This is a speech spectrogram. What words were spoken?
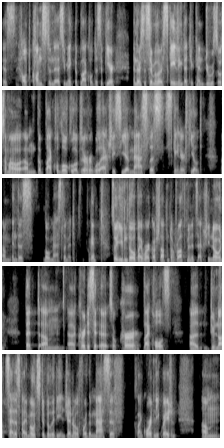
is held constant as you make the black hole disappear. And there's a similar scaling that you can do. So somehow um, the black hole local observer will actually see a massless scalar field um, in this low mass limit. Okay, so even though by work of Shlapentokh-Rothman, it's actually known that um, uh, Kerr, uh, so Kerr black holes uh, do not satisfy mode stability in general for the massive Klein-Gordon equation, um,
